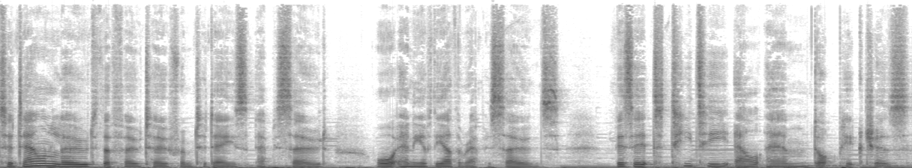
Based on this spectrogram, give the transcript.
To download the photo from today's episode or any of the other episodes, visit ttlm.pictures.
